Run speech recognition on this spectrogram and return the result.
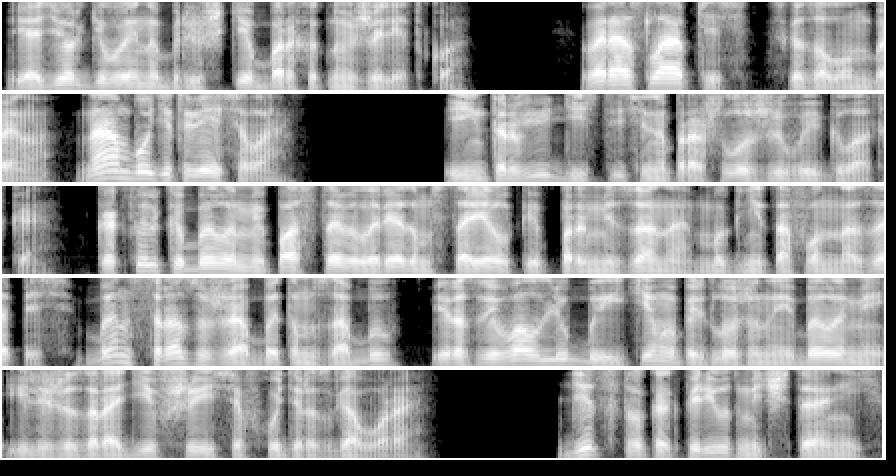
и одергивая на брюшке бархатную жилетку. «Вы расслабьтесь», — сказал он Бену. «Нам будет весело». И интервью действительно прошло живо и гладко. Как только Беллами поставил рядом с тарелкой пармезана магнитофон на запись, Бен сразу же об этом забыл и развивал любые темы, предложенные Беллами или же зародившиеся в ходе разговора. Детство как период мечтаний,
